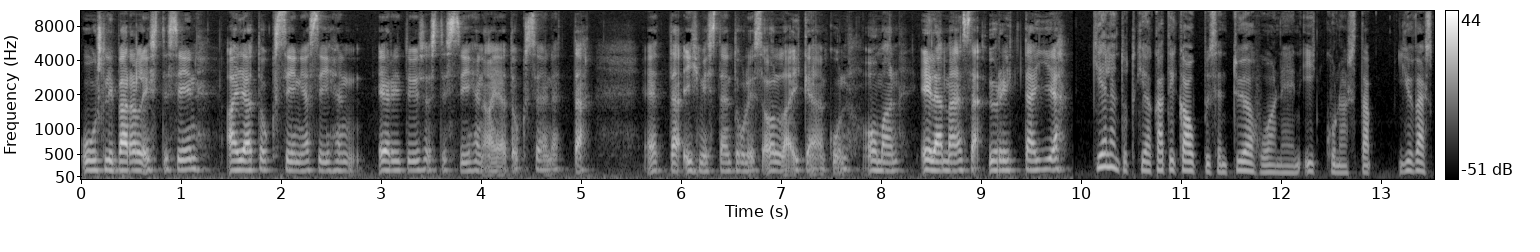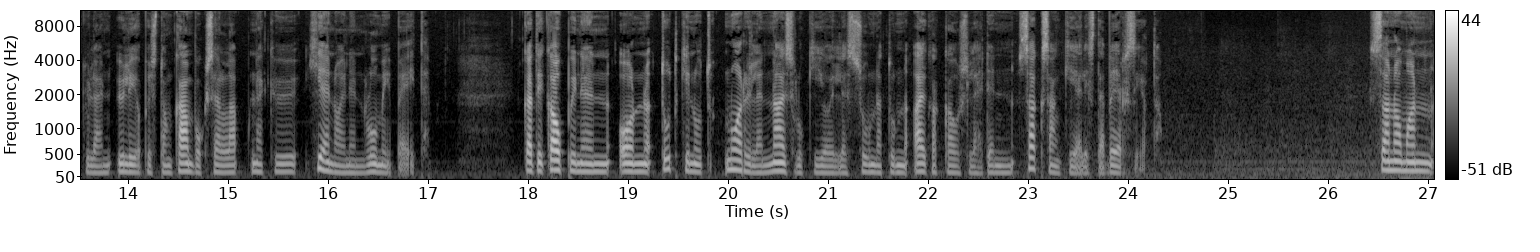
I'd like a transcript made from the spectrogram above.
uusliberalistisiin ajatuksiin ja siihen, erityisesti siihen ajatukseen, että, että ihmisten tulisi olla ikään kuin oman elämänsä yrittäjiä. Kielentutkija Kati Kauppisen työhuoneen ikkunasta Jyväskylän yliopiston kampuksella näkyy hienoinen lumipeite. Kati Kauppinen on tutkinut nuorille naislukijoille suunnatun aikakauslehden saksankielistä versiota. Sanoman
